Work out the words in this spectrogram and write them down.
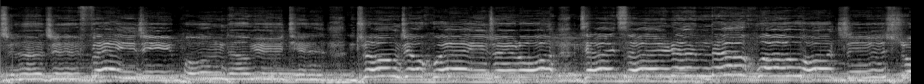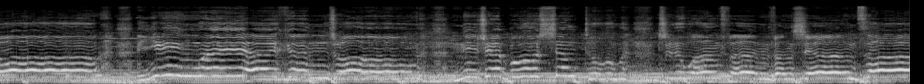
这只飞机碰到雨天，终究会坠落。太残忍的话我直说，因为爱很重，你却不想懂，只往反方向走。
